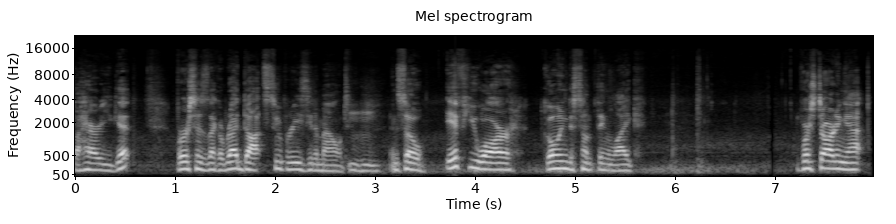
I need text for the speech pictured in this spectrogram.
the higher you get, versus like a red dot, super easy to mount. Mhm. And so, if you are going to something like, if we're starting at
